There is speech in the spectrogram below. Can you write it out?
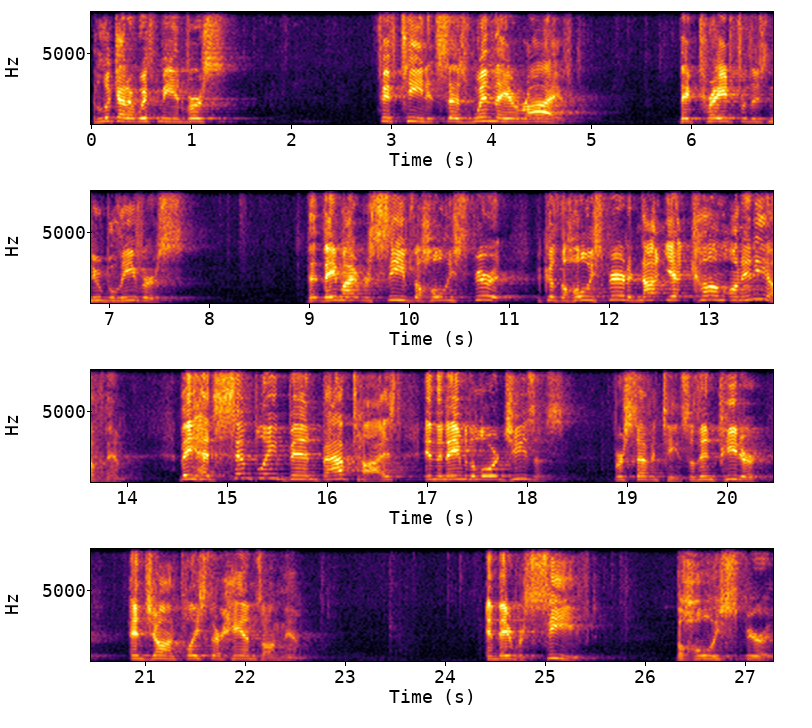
And look at it with me in verse 15. It says, When they arrived, they prayed for these new believers that they might receive the Holy Spirit because the Holy Spirit had not yet come on any of them. They had simply been baptized in the name of the Lord Jesus. Verse 17. So then Peter and John placed their hands on them and they received the Holy Spirit.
